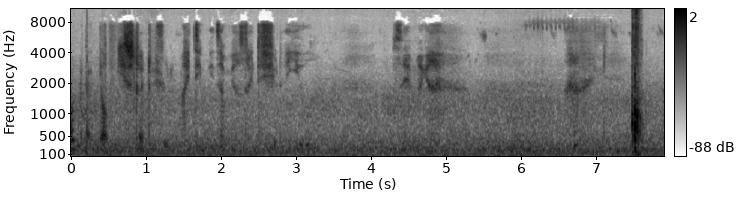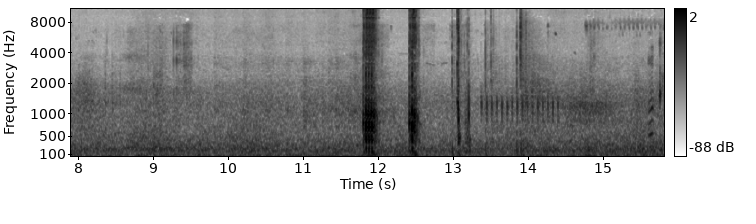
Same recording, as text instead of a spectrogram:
Okay, no, you start to shoot at my teammates. I'm gonna start to shoot at you. Save my guy. Okay,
